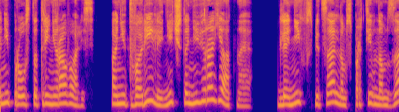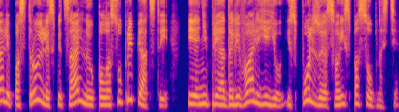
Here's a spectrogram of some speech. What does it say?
не просто тренировались, они творили нечто невероятное. Для них в специальном спортивном зале построили специальную полосу препятствий, и они преодолевали ее, используя свои способности.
